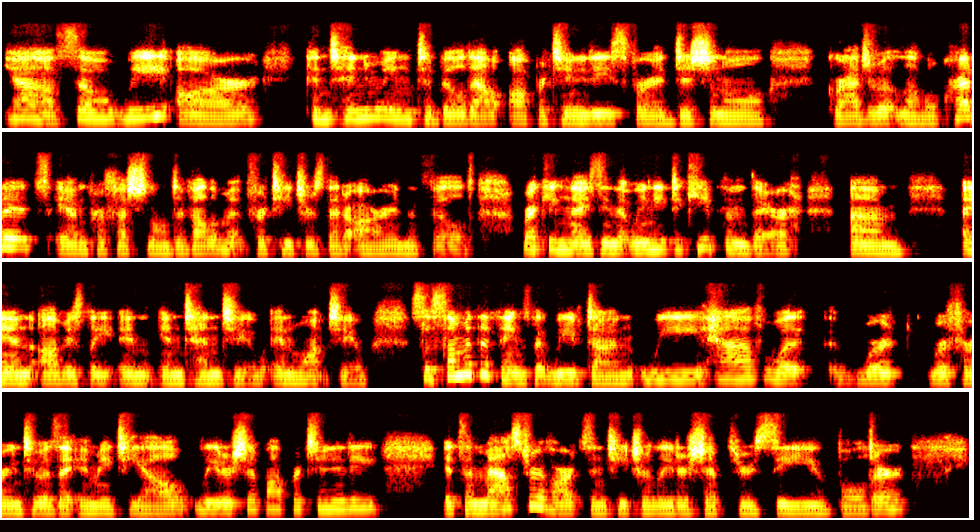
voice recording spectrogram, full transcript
Yeah, so we are continuing to build out opportunities for additional graduate level credits and professional development for teachers that are in the field, recognizing that we need to keep them there um, and obviously in, intend to and want to. So some of the things that we've done, we have what we're referring to as a MATL leadership opportunity. It's a Master of Arts in Teacher Leadership through CU Boulder.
